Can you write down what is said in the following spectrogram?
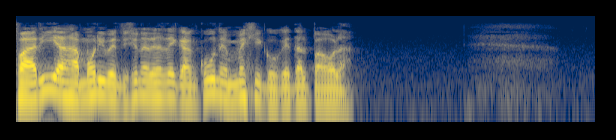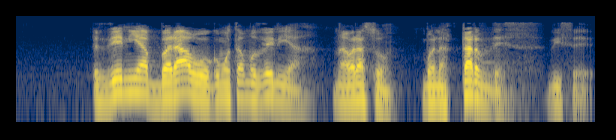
Farías, amor y bendiciones desde Cancún, en México. ¿Qué tal, Paola? Denia Bravo, ¿cómo estamos, Denia? Un abrazo. Buenas tardes, dice.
